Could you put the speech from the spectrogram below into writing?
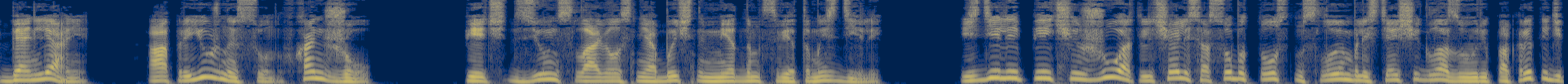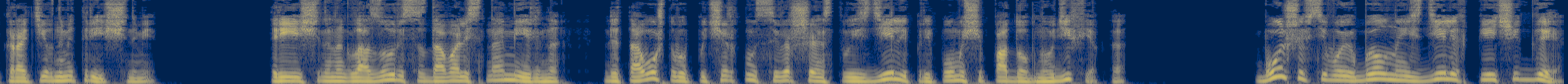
в Бяньляне, а при Южной Сун, в Ханчжоу. Печь Цзюнь славилась необычным медным цветом изделий. Изделия печи жу отличались особо толстым слоем блестящей глазури, покрытой декоративными трещинами. Трещины на глазури создавались намеренно, для того, чтобы подчеркнуть совершенство изделий при помощи подобного дефекта. Больше всего их было на изделиях печи Г,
